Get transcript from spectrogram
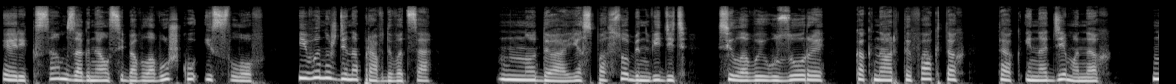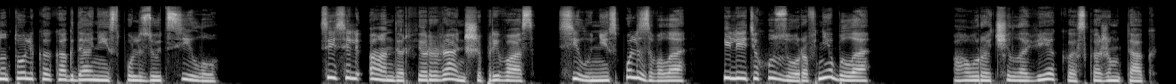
Эрик сам загнал себя в ловушку из слов и вынужден оправдываться. «Ну да, я способен видеть силовые узоры как на артефактах, так и на демонах, но только когда они используют силу. Сисель Андерфер раньше при вас силу не использовала или этих узоров не было? Аура человека, скажем так,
